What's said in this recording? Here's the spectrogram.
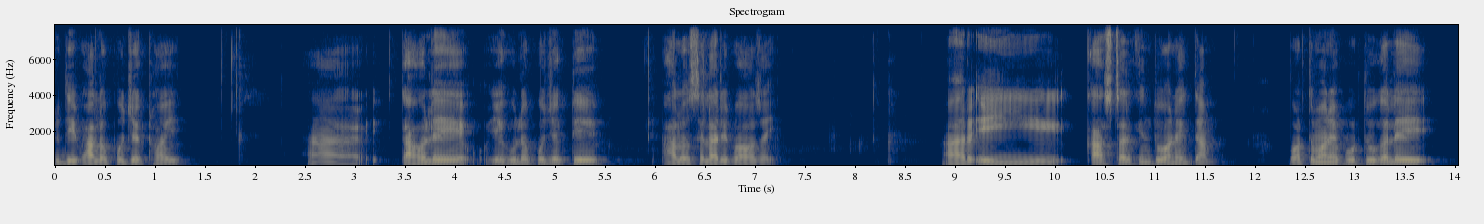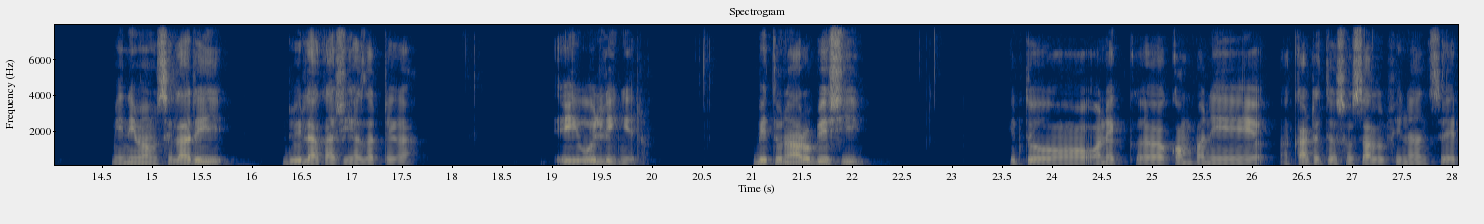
যদি ভালো প্রজেক্ট হয় তাহলে এগুলো প্রজেক্টে ভালো স্যালারি পাওয়া যায়। আর এই কাজটার কিন্তু অনেক দাম। বর্তমানে পর্তুগালে মিনিমাম স্যালারি দুই লাখ আশি হাজার টাকা এই ওয়েল্ডিংয়ের। বেতন আরও বেশি, কিন্তু অনেক কোম্পানি কাটে তো সোশ্যাল ফিনান্সের,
